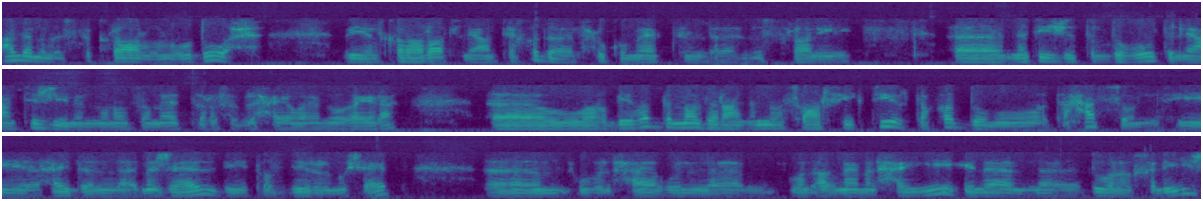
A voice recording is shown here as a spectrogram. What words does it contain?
عدم الاستقرار والوضوح بالقرارات اللي عم تاخذها الحكومات الأسترالية. آه نتيجة الضغوط اللي عم تجي من منظمات الرفق بالحيوان وغيرها. آه وبغض النظر عن إنه صار في كثير تقدم وتحسن في هذا المجال بتصدير المشاة آه والأغنام الحية إلى دول الخليج.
